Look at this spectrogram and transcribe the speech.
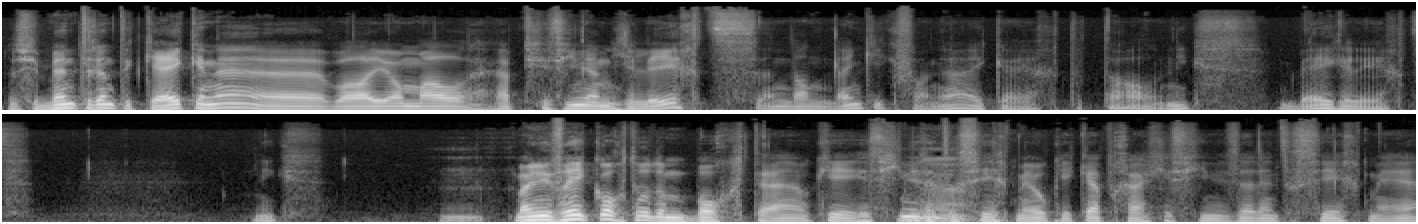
Dus je bent erin te kijken, hè, eh, wat je allemaal hebt gezien en geleerd. En dan denk ik van, ja, ik heb er totaal niks bijgeleerd. Niks. Hm. Ik ben nu vrij kort door de bocht. hè. Oké, geschiedenis Ja. interesseert mij ook. Ik heb graag geschiedenis, hè. dat interesseert mij. Hè.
